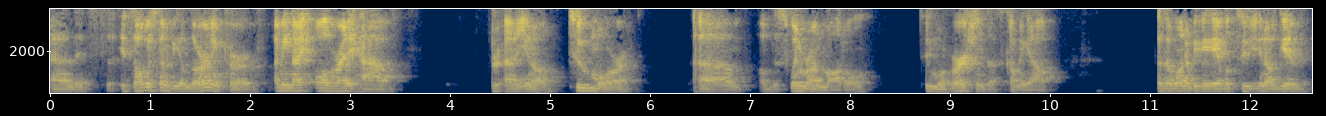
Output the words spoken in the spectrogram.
And it's it's always going to be a learning curve. I mean, I already have uh, you know two more um, of the swim run model, two more versions that's coming out because I want to be able to you know give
